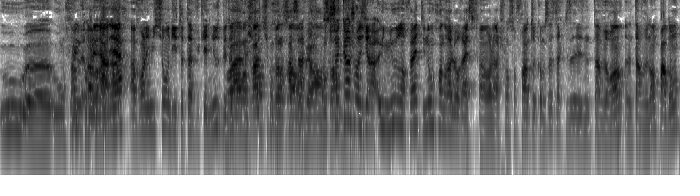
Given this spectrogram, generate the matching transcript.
ou euh, on fait Non, comme l'année dernière. avant l'émission, on dit toi t'as vu quelle news, mais Ouais, toi mais tu prendras, tu prendras ça, ça. Donc chacun choisira une news en fait, et nous on prendra le reste. Enfin voilà, je pense qu'on fera un truc comme ça, c'est-à-dire que les intervenants, intervenants pardon,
